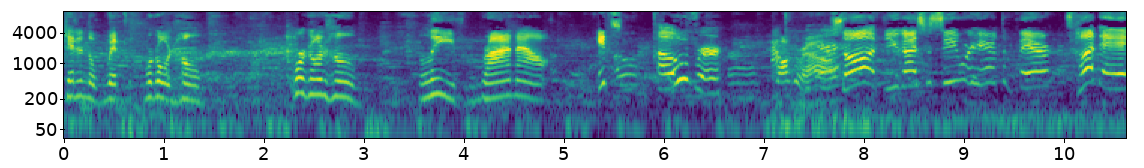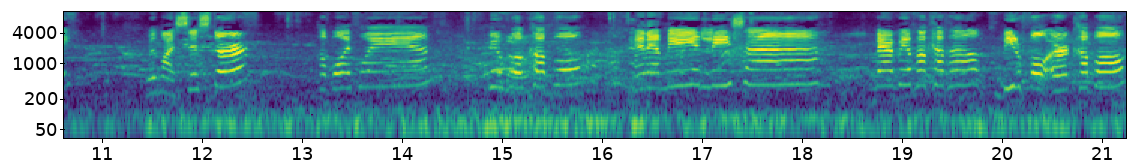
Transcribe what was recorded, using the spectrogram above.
Get in the whip. We're going home. We're going home. Leave right now. It's over. Walk around. So, if you guys can see, we're here at the fair today with my sister, her boyfriend, beautiful couple, and then me and Lisa, very beautiful couple, beautiful er couple.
